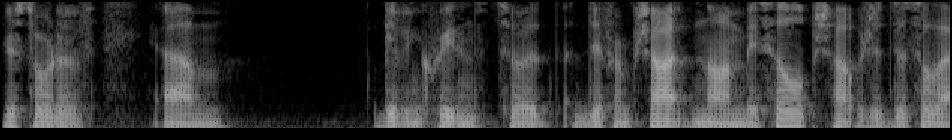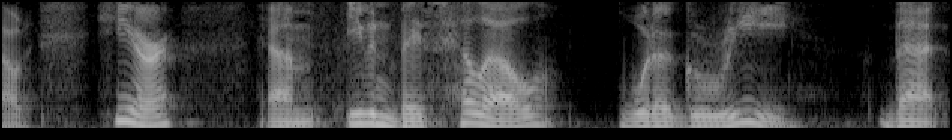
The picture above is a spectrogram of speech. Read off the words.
you're sort of um, giving credence to a, a different shot, non-Beis Hillel shot, which is disallowed. Here, um, even Beis Hillel would agree that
